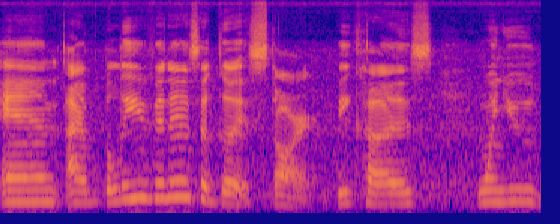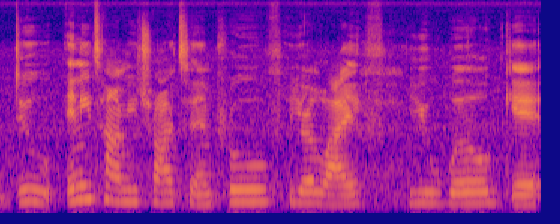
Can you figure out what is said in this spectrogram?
And I believe it is a good start because when you do, anytime you try to improve your life, you will get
